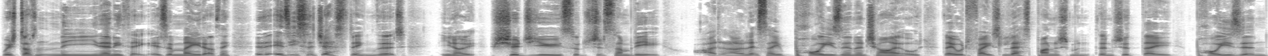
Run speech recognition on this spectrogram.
which doesn't mean anything. It's a made up thing. Is, is he suggesting that you know should you should somebody I don't know, let's say poison a child, they would face less punishment than should they poison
